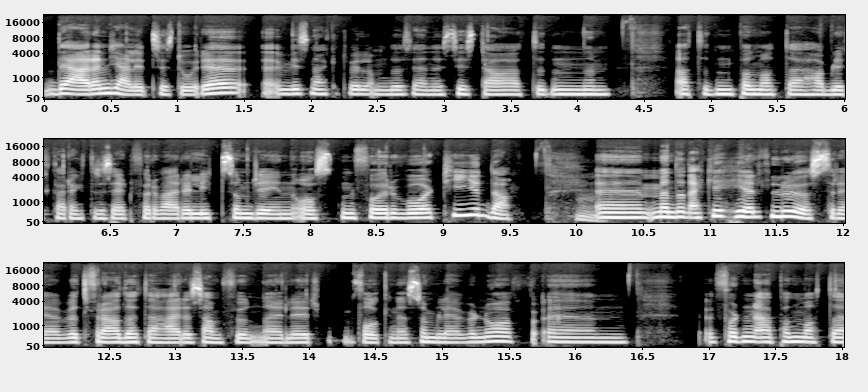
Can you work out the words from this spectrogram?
det er en kjærlighetshistorie. Eh, Vi snakket vel om det senest i stad, at den at den på en måte har blitt karakterisert for å være litt som Jane Austen for vår tid, da. Mm. Eh, men den er ikke helt løsrevet fra dette her samfunnet eller folkene som lever nå. For, eh, for den er på en måte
